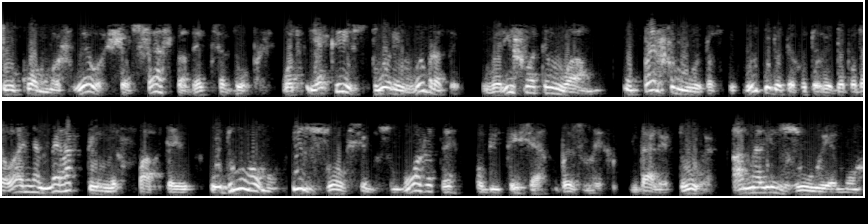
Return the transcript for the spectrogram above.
Цілком можливо, що все складеться добре. От який з творів вибрати, вирішувати вам. У першому випадку ви будете готові до подавання негативних факторів, у другому і зовсім зможете обійтися без них. Далі, друге, аналізуємо.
